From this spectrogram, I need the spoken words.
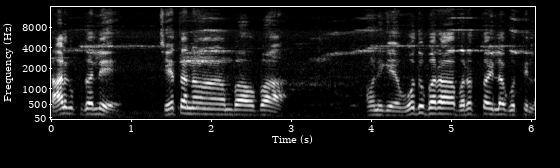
ತಾಳಗುಪ್ಪದಲ್ಲಿ ಚೇತನ ಎಂಬ ಒಬ್ಬ ಅವನಿಗೆ ಓದು ಬರ ಬರುತ್ತೋ ಇಲ್ಲ ಗೊತ್ತಿಲ್ಲ.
